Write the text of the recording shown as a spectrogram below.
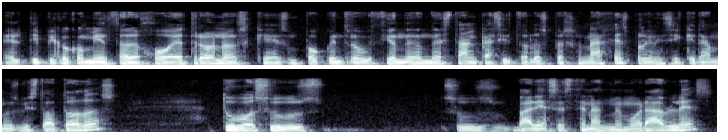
el típico comienzo de Juego de Tronos, que es un poco introducción de dónde están casi todos los personajes, porque ni siquiera hemos visto a todos. Tuvo sus, sus varias escenas memorables.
